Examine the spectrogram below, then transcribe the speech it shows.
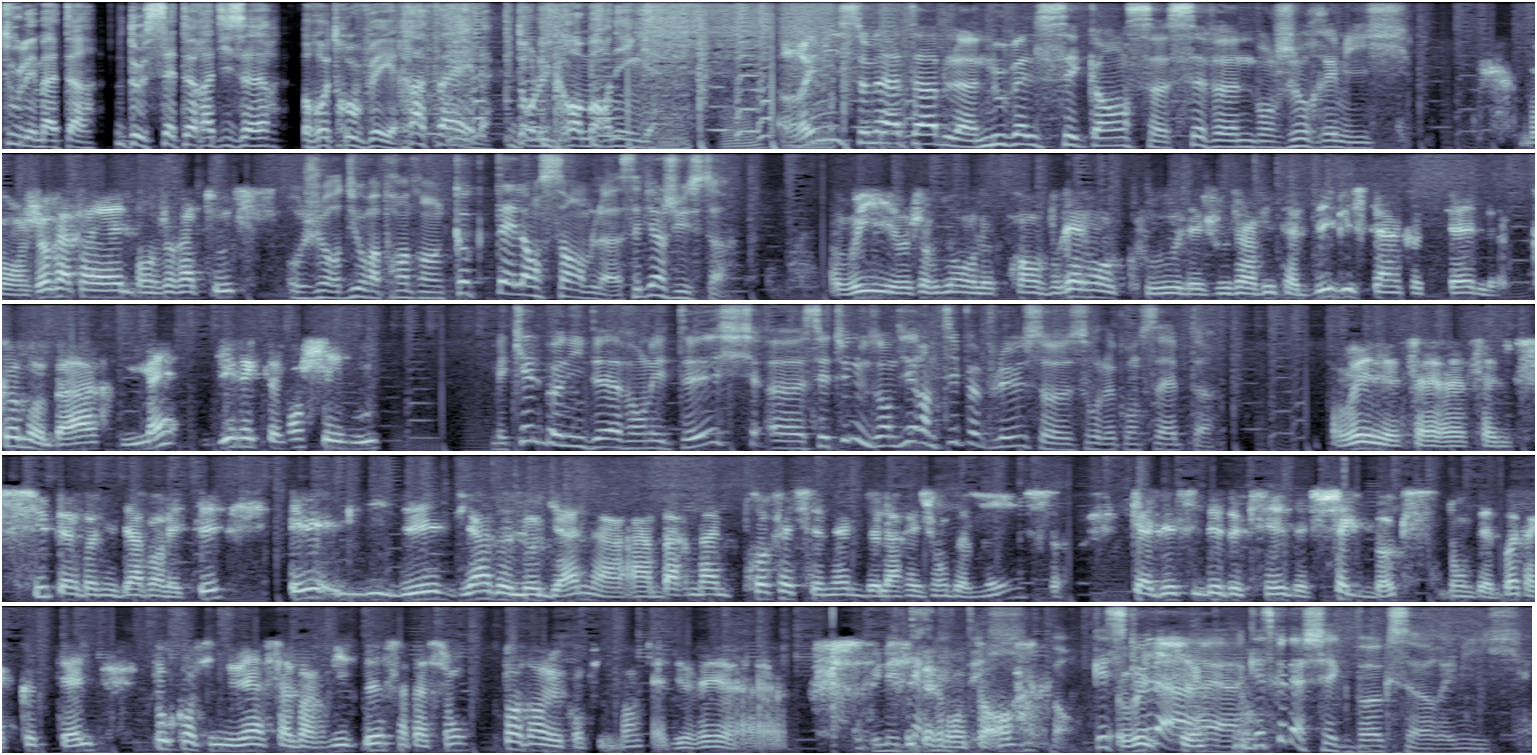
Tous les matins, de 7h à 10h, retrouvez Raphaël dans le Grand Morning. Rémi se met à table, nouvelle séquence Seven. Bonjour Rémi. Bonjour Raphaël, bonjour à tous. Aujourd'hui, on va prendre un cocktail ensemble, c'est bien juste. Oui, aujourd'hui on le prend vraiment cool et je vous invite à déguster un cocktail comme au bar, mais directement chez vous. Mais quelle bonne idée avant l'été. Euh, Sais-tu nous en dire un petit peu plus euh, sur le concept? Oui, c'est une super bonne idée avant l'été. Et l'idée vient de Logan, un barman professionnel de la région de Mons, qui a décidé de créer des shakebox, donc des boîtes à cocktails, pour continuer à savoir vivre de sa passion pendant le confinement qui a duré euh, Une super longtemps. Bon, qu'est-ce que la, qu'est-ce que la shakebox, euh, Rémi?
